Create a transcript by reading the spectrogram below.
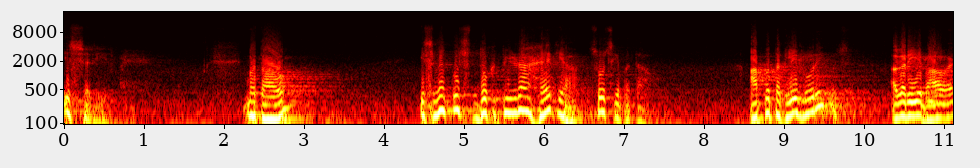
इस शरीर में। बताओ, इसमें कुछ दुख पीड़ा है क्या? सोच के बताओ। आपको तकलीफ़ हो रही कुछ? अगर ये भाव है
